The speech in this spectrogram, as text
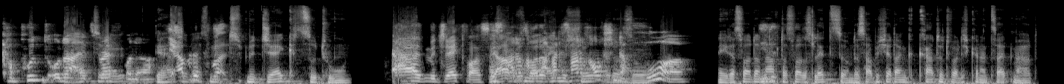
kaputt oder als Ref, oder? Der hat ja, was mit, mit Jack zu tun. Ja, mit Jack war's. Das ja. War das war, aber das war doch auch schon davor. So. Nee, das war danach, das war das letzte und das habe ich ja dann gecuttet, weil ich keine Zeit mehr hatte.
